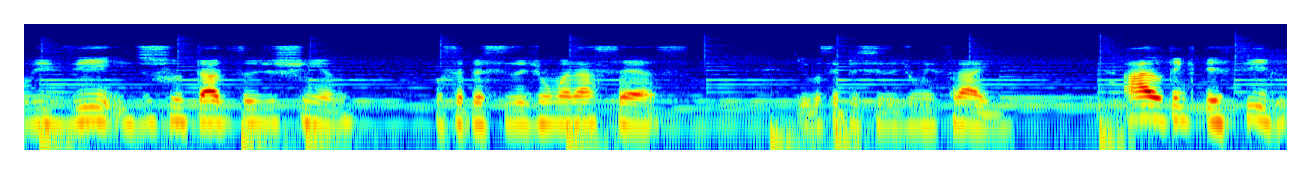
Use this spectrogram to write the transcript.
viver e desfrutar do seu destino, você precisa de um Manassés e você precisa de um Efraim. Ah, eu tenho que ter filho?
